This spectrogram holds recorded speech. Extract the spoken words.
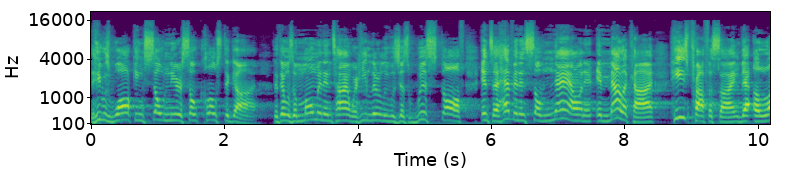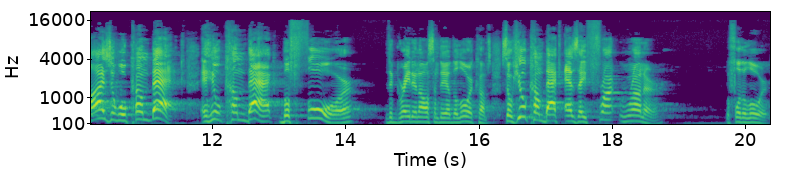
That he was walking so near, so close to God, that there was a moment in time where he literally was just whisked off into heaven. And so now in, in Malachi, he's prophesying that Elijah will come back, and he'll come back before the great and awesome day of the Lord comes. So he'll come back as a front runner before the Lord.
